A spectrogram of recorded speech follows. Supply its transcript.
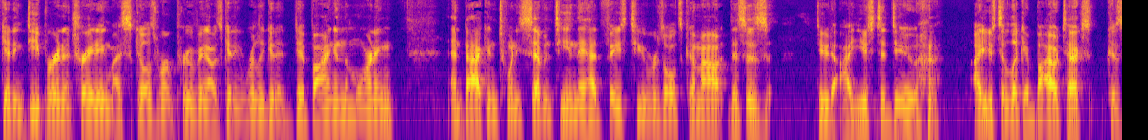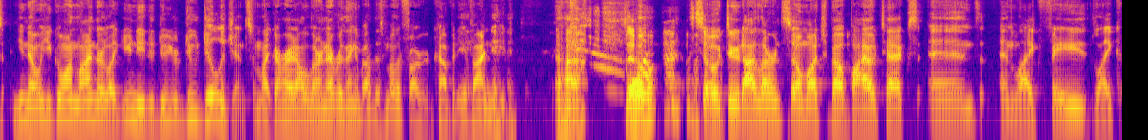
getting deeper into trading. My skills were improving. I was getting really good at dip buying in the morning. And back in 2017, they had phase two results come out. This is, dude, I used to do, I used to look at biotechs because, you know, you go online, they're like, you need to do your due diligence. I'm like, all right, I'll learn everything about this motherfucker company if I need. So, so, dude, I learned so much about biotechs and, and like phase, like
